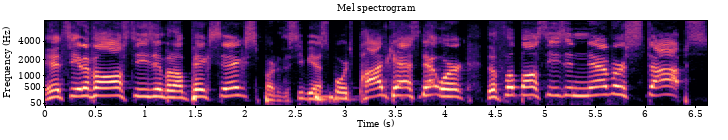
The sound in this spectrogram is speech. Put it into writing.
It's the NFL offseason, but on Pick Six, part of the CBS Sports Podcast Network, the football season never stops.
